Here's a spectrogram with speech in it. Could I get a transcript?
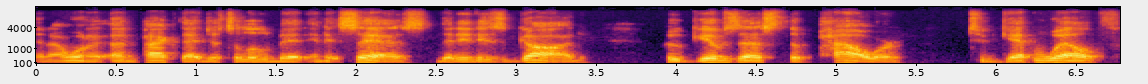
And I want to unpack that just a little bit. And it says that it is God who gives us the power to get wealth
